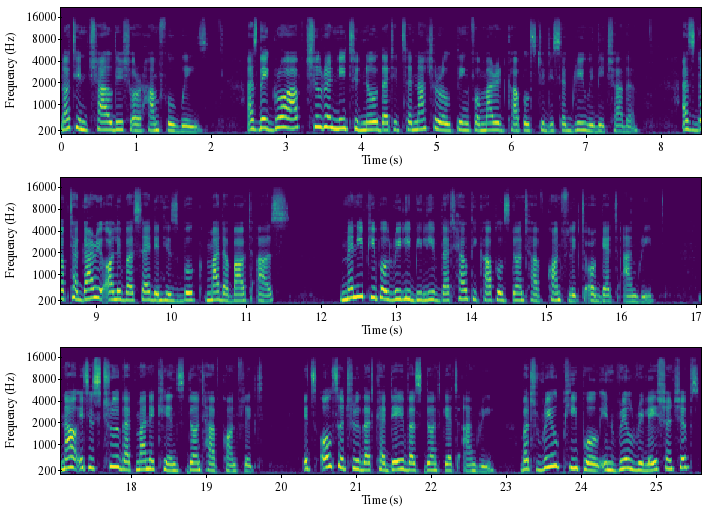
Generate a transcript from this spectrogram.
not in childish or harmful ways. As they grow up, children need to know that it's a natural thing for married couples to disagree with each other. As Dr. Gary Oliver said in his book Mad About Us, many people really believe that healthy couples don't have conflict or get angry. Now, it is true that mannequins don't have conflict. It's also true that cadavers don't get angry. But real people in real relationships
